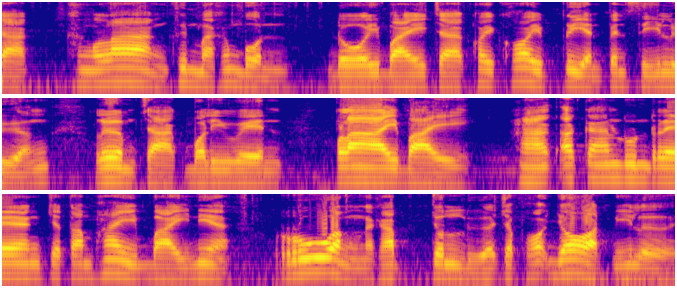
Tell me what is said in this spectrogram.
จากข้างล่างขึ้นมาข้างบน โดยใบจะค่อยๆ เปลี่ยนเป็นสีเหลือง เริ่มจากบริเวณปลายใบ หากอาการรุนแรงจะทำให้ใบเนี่ยร่วงนะครับจนเหลือเฉพาะยอดนี้เลย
